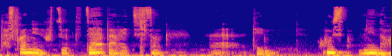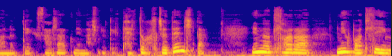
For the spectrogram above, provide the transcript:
тасалгааны нөхцөлд зай бага эзэлсэн тийм хүнсний ногоонуудыг салаадны навчнуудыг тарьдаг болчиход байна л да. Энэ бодлохоор нэг бодлын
